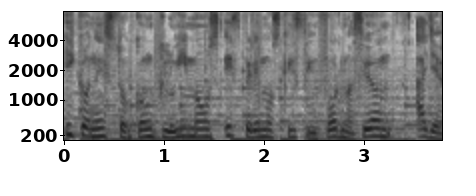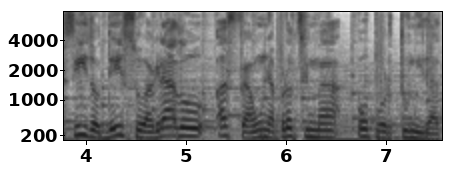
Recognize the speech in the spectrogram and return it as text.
Y con esto concluimos, esperemos que esta información haya sido de su agrado. Hasta una próxima oportunidad.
